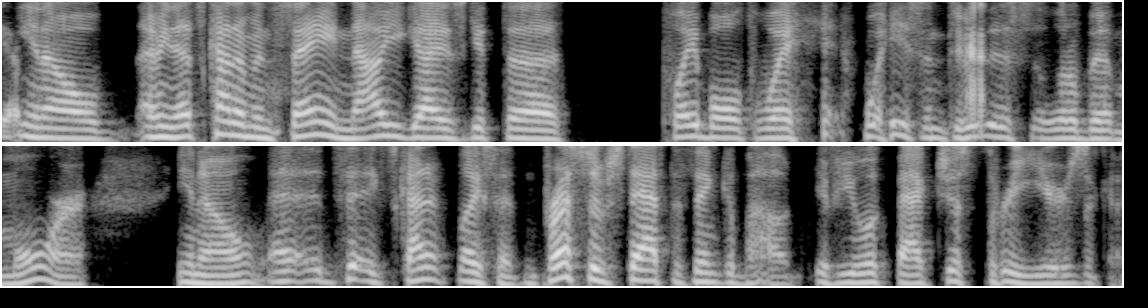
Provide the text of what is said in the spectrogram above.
yep. you know, I mean, that's kind of insane. Now you guys get to play both way, ways and do this a little bit more. You know, it's, it's kind of like I said, impressive stat to think about if you look back just three years ago.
